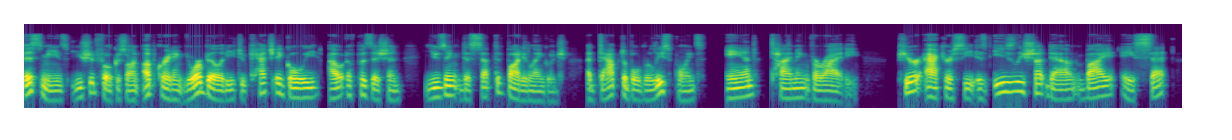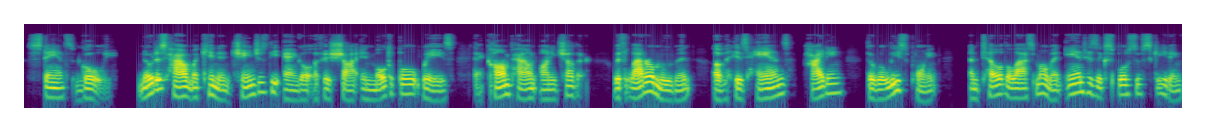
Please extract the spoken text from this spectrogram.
This means you should focus on upgrading your ability to catch a goalie out of position using deceptive body language, adaptable release points, and timing variety. Pure accuracy is easily shut down by a set stance goalie. Notice how MacKinnon changes the angle of his shot in multiple ways that compound on each other, with lateral movement of his hands hiding the release point until the last moment and his explosive skating.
